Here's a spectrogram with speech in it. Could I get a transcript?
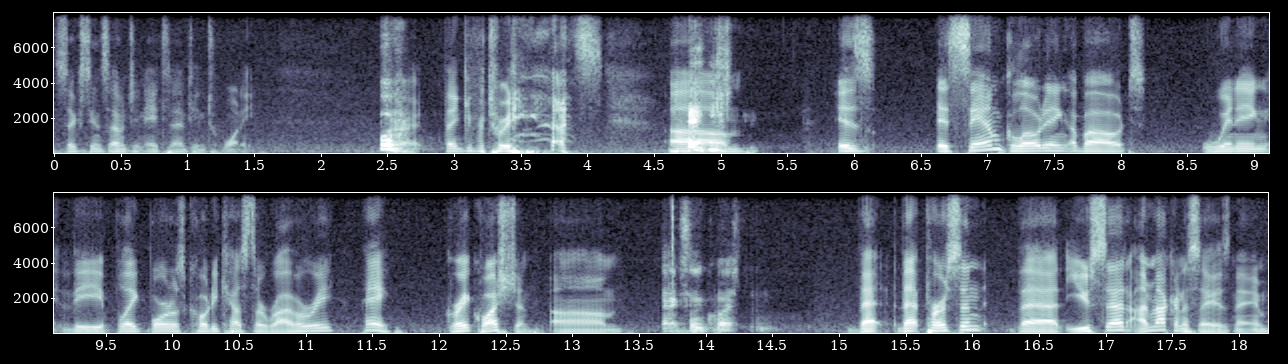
16, 17, 18, 19, 20. All right. Thank you for tweeting us. Thank you. Um, is is Sam gloating about winning the Blake Bortles Cody Kessler rivalry? Hey, great question. Um, Excellent question. that that person that you said, I'm not going to say his name.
